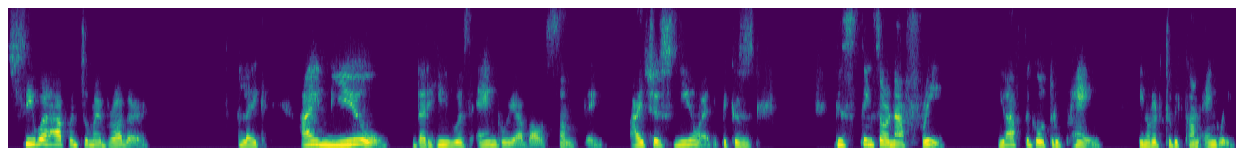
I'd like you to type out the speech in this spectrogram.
See what happened to my brother. Like I knew that he was angry about something. I just knew it because these things are not free. You have to go through pain in order to become angry.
